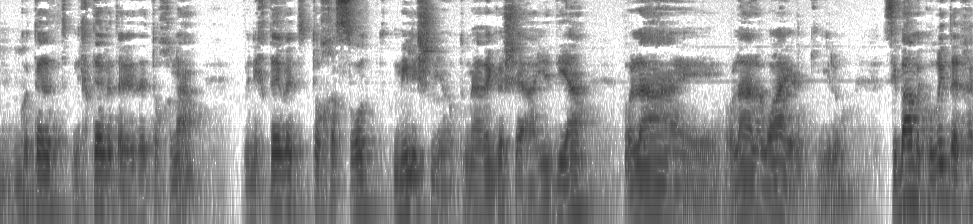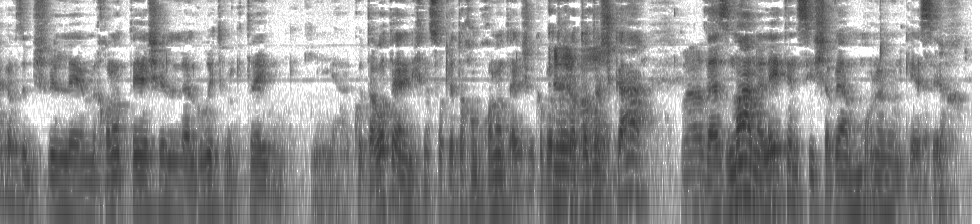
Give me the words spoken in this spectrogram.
Mhm. כותרת נכתבת על ידי תוכנה, ונכתבת תוך עשרות מילי שניות מהרגע שהידיעה עולה, אה, עולה על ה wire, כאילו. הסיבה המקורית, דרך אגב, זה בשביל אה, מכונות של algorithmic trading, כי הכותרות האלה נכנסות לתוך המכונות האלה שמקבלות כן, החלטות. השקעה, ואז- והזמן, ה-latency שווה המון המון כסף. בטח.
